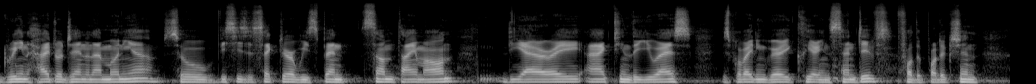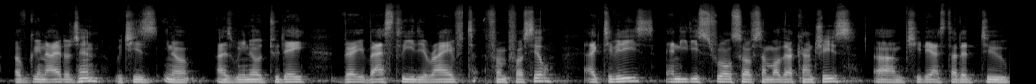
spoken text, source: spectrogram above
green hydrogen and ammonia. So, this is a sector we spent some time on. The IRA Act in the US is providing very clear incentives for the production of green hydrogen, which is, you know, as we know today, very vastly derived from fossil activities. And it is true also of some other countries. Um, Chile has started to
